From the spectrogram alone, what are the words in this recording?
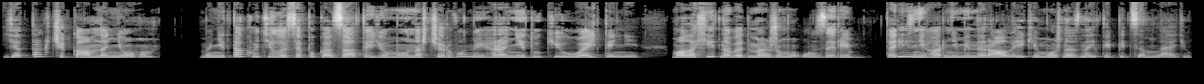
Я так чекав на нього. Мені так хотілося показати йому наш червоний граніт у Кіуейтені, малахіт на ведмежому озері та різні гарні мінерали, які можна знайти під землею.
